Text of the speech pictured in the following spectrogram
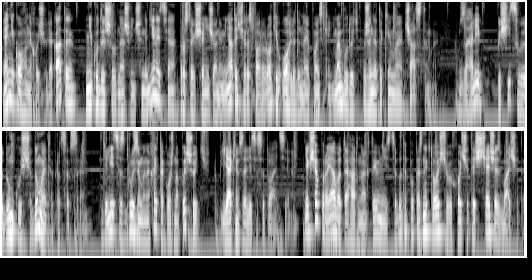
Я нікого не хочу лякати, нікуди що одне, що інше не дінеться. Просто якщо нічого не міняти, через пару років огляди на японське аніме будуть вже не такими частими. Взагалі, пишіть свою думку, що думаєте про це все. Діліться з друзями, нехай також напишуть, як їм взагалі ця ситуація. Якщо проявите гарну активність, це буде показник того, що ви хочете ще щось бачити.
